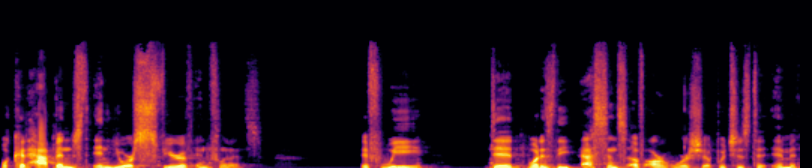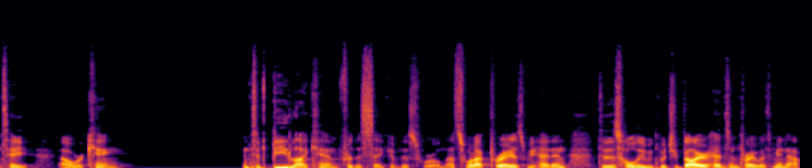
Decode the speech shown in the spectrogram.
What could happen just in your sphere of influence if we did what is the essence of our worship, which is to imitate our King and to be like him for the sake of this world? That's what I pray as we head into this Holy Week. Would you bow your heads and pray with me now?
